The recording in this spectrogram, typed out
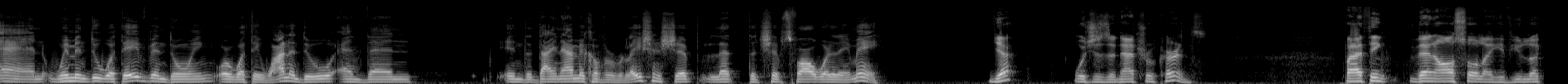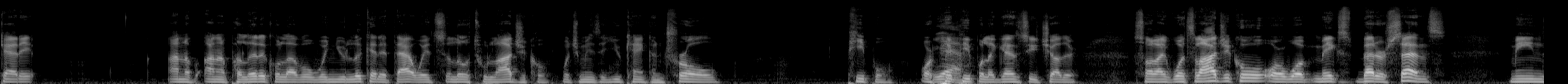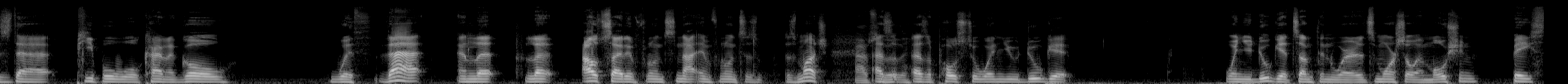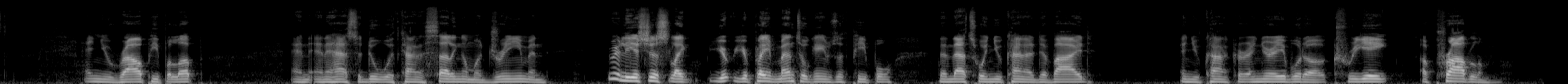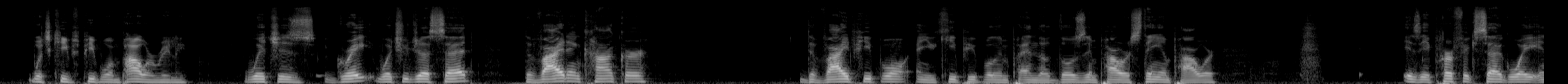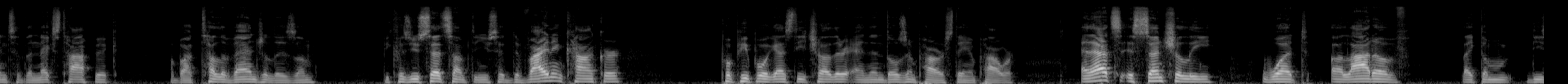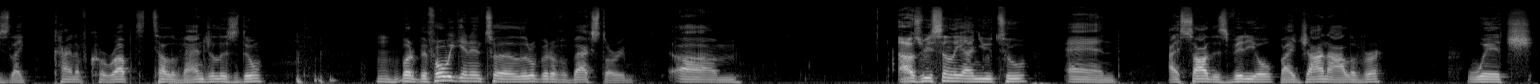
and women do what they've been doing or what they want to do and then in the dynamic of a relationship let the chips fall where they may Yeah, which is a natural occurrence. But I think then also like if you look at it on a on a political level, when you look at it that way, it's a little too logical, which means that you can't control people or Yeah. pit people against each other. So like what's logical or what makes better sense means that people will kind of go with that and let let outside influence not influence as, as much as Absolutely. as opposed to when you do get when you do get something where it's more so emotion based and you rile people up and and it has to do with kind of selling them a dream and really it's just like you're you're playing mental games with people then that's when you kind of divide and you conquer and you're able to create a problem which keeps people in power really. Which is great what you just said. Divide and conquer divide people and you keep people in and tho- those in power stay in power is a perfect segue into the next topic about televangelism. Because you said something you said divide and conquer put people against each other and then those in power stay in power. And that's essentially what a lot of like the these like kind of corrupt televangelists do. But before we get into a little bit of a backstory um i was recently on youtube and i saw this video by john oliver which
